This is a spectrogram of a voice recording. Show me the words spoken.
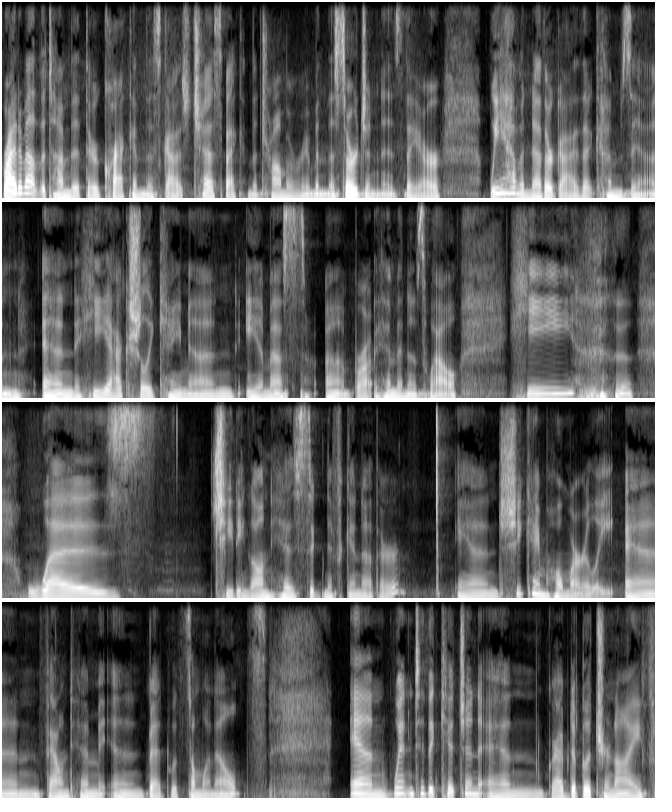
right about the time that they're cracking this guy's chest back in the trauma room and the surgeon is there, we have another guy that comes in and he actually came in. EMS uh, brought him in as well. He was cheating on his significant other. And she came home early and found him in bed with someone else and went into the kitchen and grabbed a butcher knife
